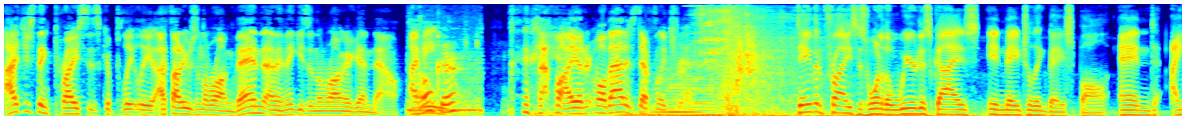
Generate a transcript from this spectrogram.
I just think Price is completely. I thought he was in the wrong then, and I think he's in the wrong again now. I I mean, don't care. well, I under- well, that is definitely true. David Price is one of the weirdest guys in Major League Baseball, and I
